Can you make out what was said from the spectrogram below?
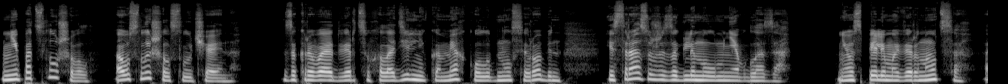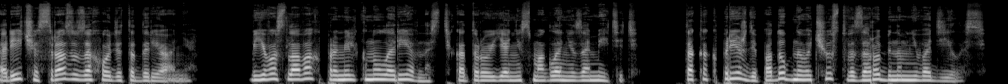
«Не подслушивал, а услышал случайно», — Закрывая дверцу холодильника, мягко улыбнулся Робин и сразу же заглянул мне в глаза. Не успели мы вернуться, а речи сразу заходят о Дариане. В его словах промелькнула ревность, которую я не смогла не заметить, так как прежде подобного чувства за Робином не водилось.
